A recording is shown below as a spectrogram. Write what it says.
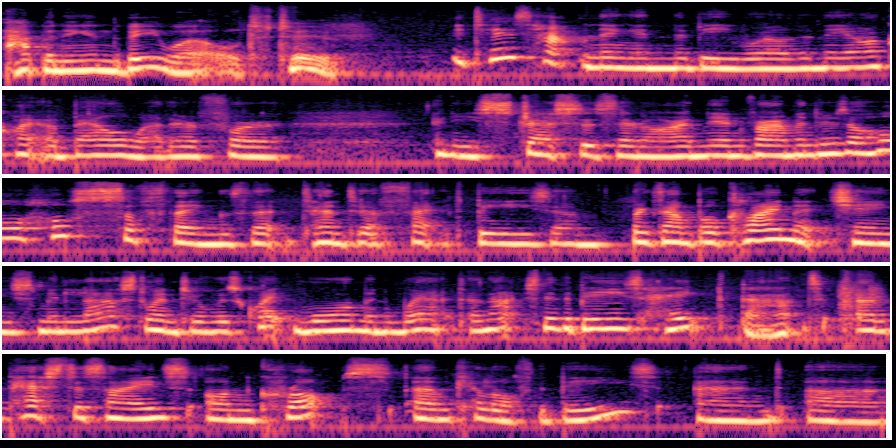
happening in the bee world too? It is happening in the bee world, and they are quite a bellwether for any stresses there are in the environment. There's a whole host of things that tend to affect bees. Um, for example, climate change. I mean, last winter was quite warm and wet, and actually the bees hate that. And pesticides on crops um, kill off the bees, and uh,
